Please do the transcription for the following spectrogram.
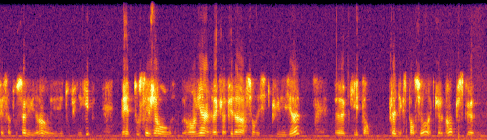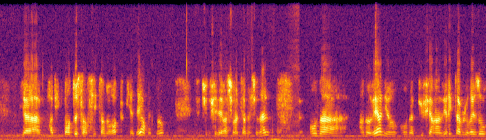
fait ça tout seul, évidemment, il y a toute une équipe. Mais tous ces gens en lien avec la Fédération des sites tunisiens, qui est en pleine expansion actuellement, puisqu'il y a pratiquement 200 sites en Europe qui adhèrent maintenant. C'est une fédération internationale. On a, en Auvergne, on a pu faire un véritable réseau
